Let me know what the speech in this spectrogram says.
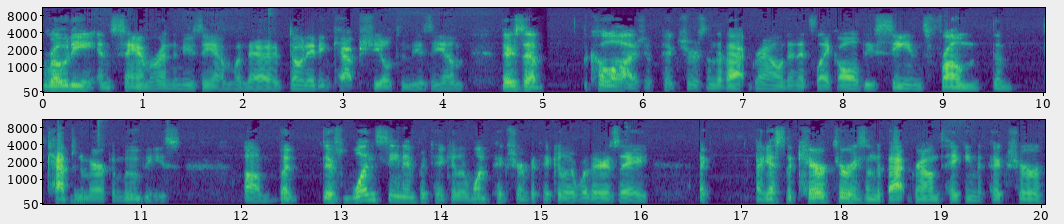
Rhodey and Sam are in the museum when they're donating Cap Shield to the museum. There's a collage of pictures in the background, and it's like all these scenes from the Captain America movies. Um, but there's one scene in particular, one picture in particular, where there's a I guess the character is in the background taking the picture.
